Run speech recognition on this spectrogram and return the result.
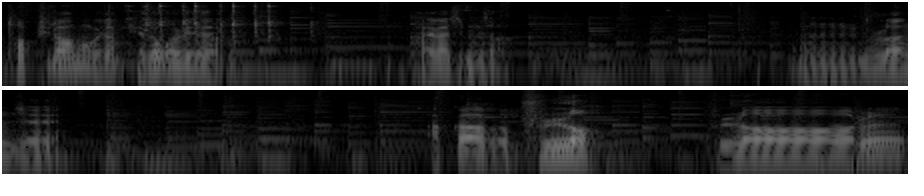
더 필요하면 그냥 계속 올리세요. 밝아집니다. 음, 물론 이제 아까 그 블러 블러를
